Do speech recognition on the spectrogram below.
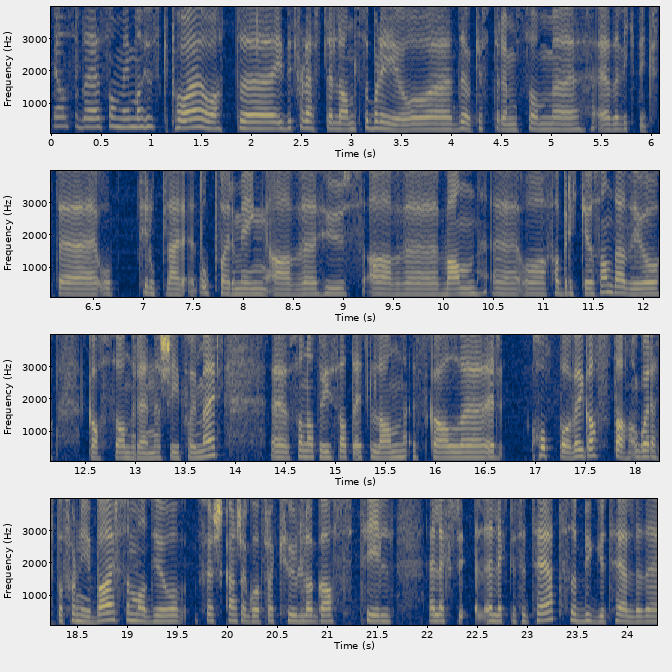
Ja, så Det som vi må huske på, er jo at uh, i de fleste land så blir jo det er jo ikke strøm som uh, er det viktigste opp, til oppvarming av hus, av uh, vann og fabrikker og sånn. Da er det jo gass og andre energiformer. Sånn at hvis at et land skal hoppe over gass da, og gå rett på fornybar, så må det jo først kanskje gå fra kull og gass til elektrisitet. Så bygge ut hele det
